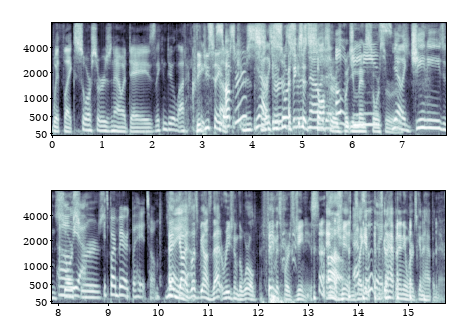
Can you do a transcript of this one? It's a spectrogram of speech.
with like sorcerers nowadays, they can do a lot of. Great Did you say stuff. Sorcerers? Yeah, like Sorcerers? I think you said sorcerers nowadays. sorcerers, Oh, but you meant genies. sorcerers. Yeah, like genies and sorcerers. Oh yeah, sorcerers. it's barbaric, but hey, it's home. yeah, and guys, yeah. let's be honest. That region of the world famous for its genies and oh, gins. Like if, if it's going to happen anywhere, it's going to happen there.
